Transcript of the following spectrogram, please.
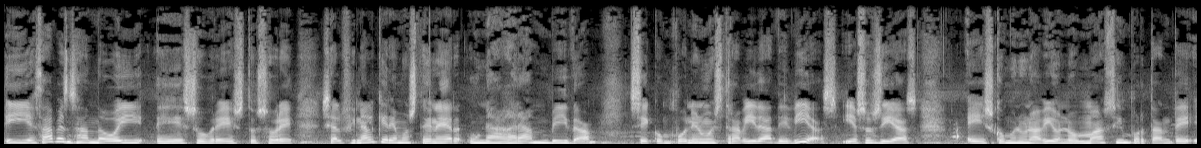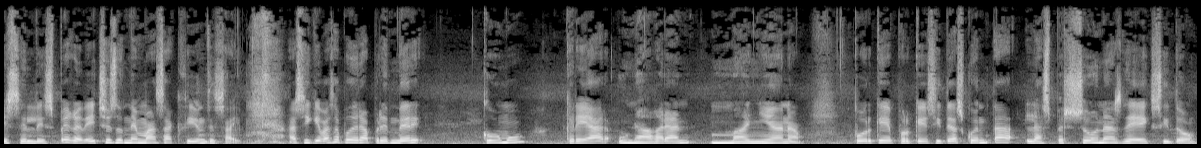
Y estaba pensando hoy eh, sobre esto, sobre si al final queremos tener una gran vida, se compone nuestra vida de días y esos días es como en un avión, lo más importante es el despegue, de hecho es donde más accidentes hay. Así que vas a poder aprender cómo crear una gran mañana. ¿Por qué? Porque si te das cuenta, las personas de éxito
